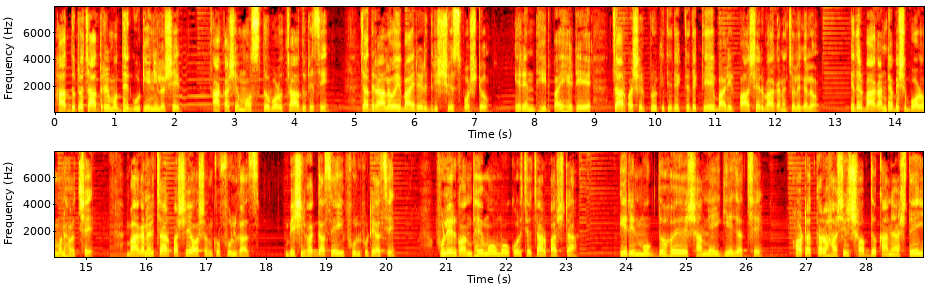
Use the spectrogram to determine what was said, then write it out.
হাত দুটো চাদরের মধ্যে গুটিয়ে নিল সে। আকাশে মস্ত বড় চাঁদ উঠেছে। চাঁদের আলোয় বাইরের দৃশ্য স্পষ্ট। এরেন ধীর পায়ে হেঁটে চারপাশের প্রকৃতি দেখতে দেখতে বাড়ির পাশের বাগানে চলে গেল। এদের বাগানটা বেশ বড় মনে হচ্ছে। বাগানের চারপাশে অসংখ্য ফুল গাছ। বেশিরভাগ গাছেই ফুল ফুটে আছে। ফুলের গন্ধে মৌ মৌ করছে চারপাশটা। এরেন মুগ্ধ হয়ে সামনে এগিয়ে যাচ্ছে। হঠাৎ কারও হাসির শব্দ কানে আসতেই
